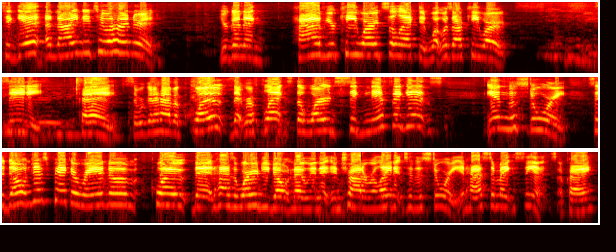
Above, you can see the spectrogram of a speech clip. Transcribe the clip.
To get a 90 to 100, you're going to have your keyword selected. What was our keyword? Seedy. Okay, so we're going to have a quote that reflects the word's significance in the story. So don't just pick a random quote that has a word you don't know in it and try to relate it to the story. It has to make sense, okay?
